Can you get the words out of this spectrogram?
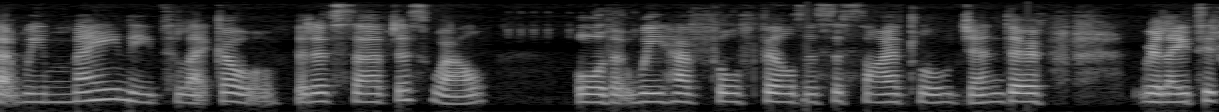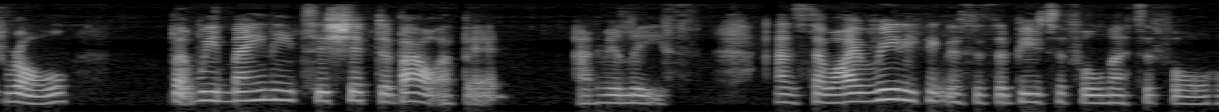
that we may need to let go of that have served us well or that we have fulfilled a societal gender related role, but we may need to shift about a bit and release. And so I really think this is a beautiful metaphor.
